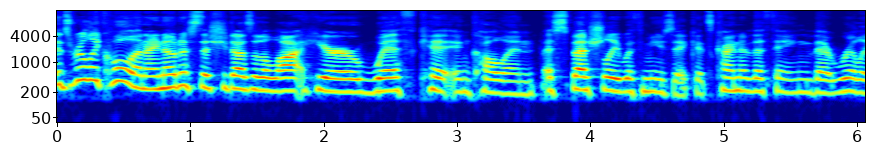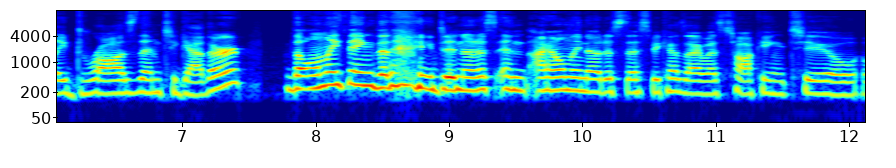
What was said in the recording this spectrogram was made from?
It's really cool. And I noticed that she does it a lot here with Kit and Cullen, especially with music. It's kind of the thing that really draws them together. The only thing that I did notice, and I only noticed this because I was talking to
